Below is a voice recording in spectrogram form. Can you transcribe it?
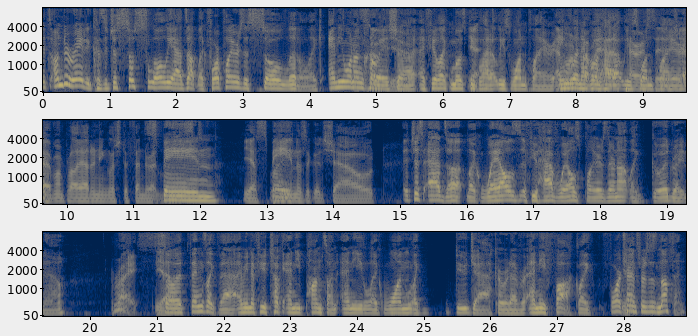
It's underrated because it just so slowly adds up. Like four players is so little. Like anyone on It's so Croatia, few. I feel like most people Yeah. had at least one player. Everyone England, probably everyone had, at least one Perisic. player. Yeah, everyone probably had an English defender at least. Spain. Yeah, Spain Like- is a good shout. It just adds up. Like Wales, if you have Wales players, they're not like good right now. Right. Yeah. So it, things like that. I mean, if you took any punts on any like one like do jack or whatever, any fuck, like four transfers is nothing.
